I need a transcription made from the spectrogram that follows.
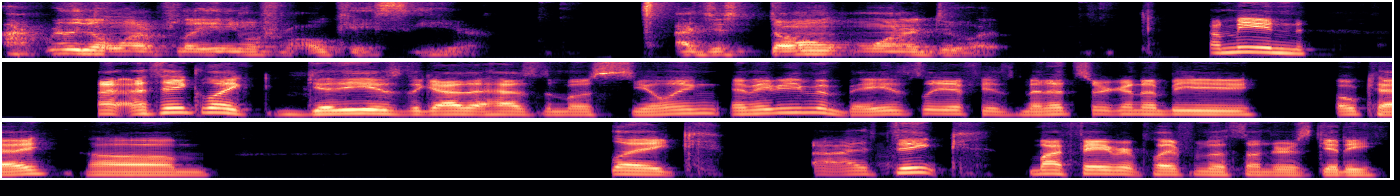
I really don't want to play anyone from OKC here. I just don't want to do it. I mean, I, I think like Giddey is the guy that has the most ceiling, and maybe even Bazley if his minutes are going to be okay. Um, like I think my favorite play from the Thunder is Giddey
